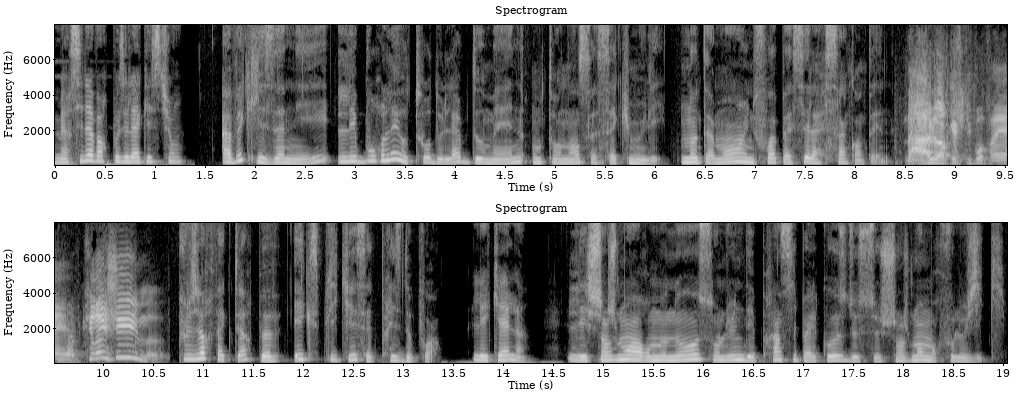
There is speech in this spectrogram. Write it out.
Merci d'avoir posé la question. Avec les années, les bourrelets autour de l'abdomen ont tendance à s'accumuler, notamment une fois passé la cinquantaine. Bah alors, qu'est-ce qu'il faut faire? Petit régime Plusieurs facteurs peuvent expliquer cette prise de poids. Lesquels? Les changements hormonaux sont l'une des principales causes de ce changement morphologique.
